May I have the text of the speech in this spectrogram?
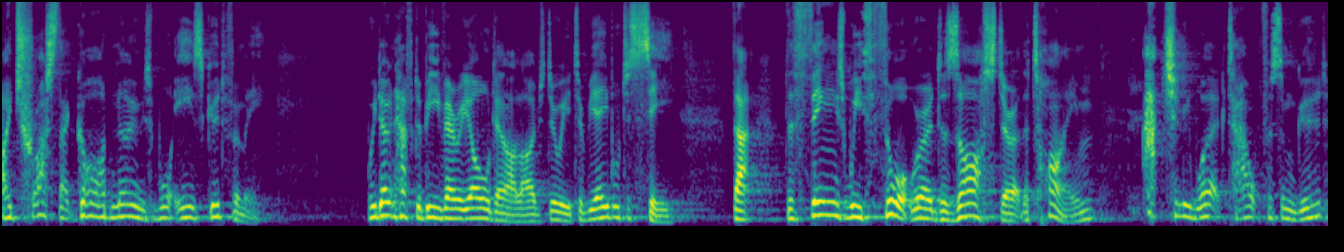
I trust that God knows what is good for me. We don't have to be very old in our lives, do we, to be able to see that the things we thought were a disaster at the time actually worked out for some good.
